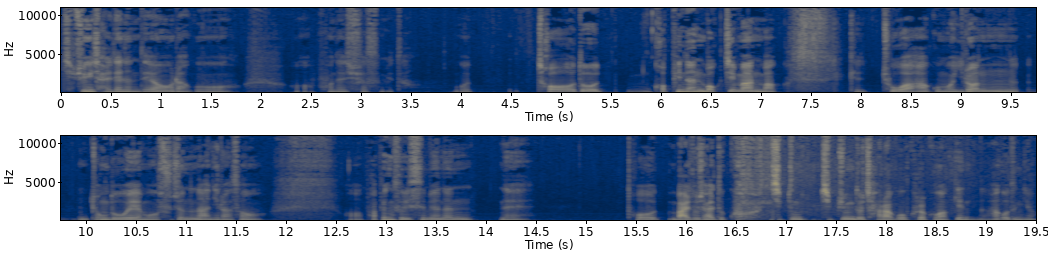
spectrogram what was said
집중이 잘 되는데요. 라고 어, 보내주셨습니다. 뭐, 저도 커피는 먹지만 막 좋아하고 뭐 이런 정도의 뭐 수준은 아니라서 어, 팥빙수 있으면은 네. 더 말도 잘 듣고 집중 집중도 잘하고 그럴 것 같긴 하거든요.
